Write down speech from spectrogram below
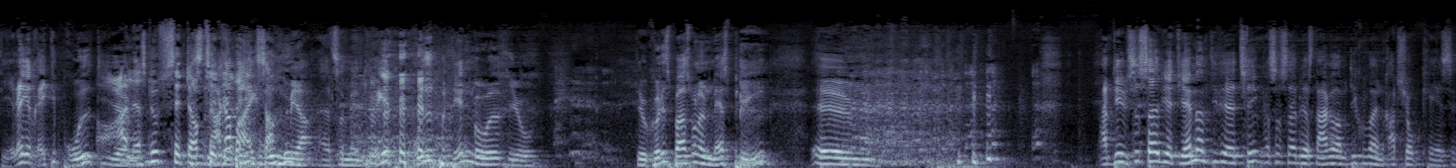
Det er heller ikke et rigtigt brud. De, Åh, lad os nu sætte det de op til snakker det bare ikke sammen mere. Altså, men det er jo ikke et brud på den måde. Det er jo, det er jo kun et spørgsmål om en masse penge. Øhm. Jamen, det, så sad vi og jammede om de der ting, og så sad vi og snakkede om, at det kunne være en ret sjov kasse.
